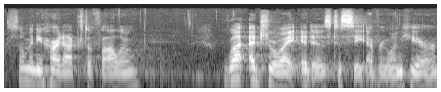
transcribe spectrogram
So many hard acts to follow. What a joy it is to see everyone here.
